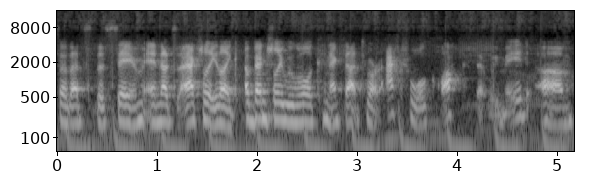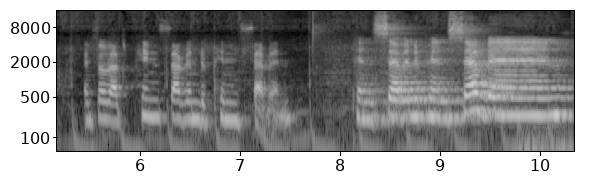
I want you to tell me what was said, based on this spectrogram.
So that's the same. And that's actually like eventually we will connect that to our actual clock that we made. Um, and so that's pin seven to pin seven. Pin seven to pin seven.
